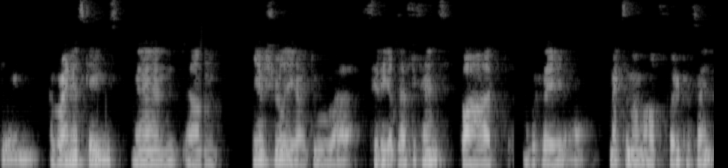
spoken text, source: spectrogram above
doing awareness games, and um, yeah, surely I do uh, physical self-defense, but I would say maximum of 30%.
